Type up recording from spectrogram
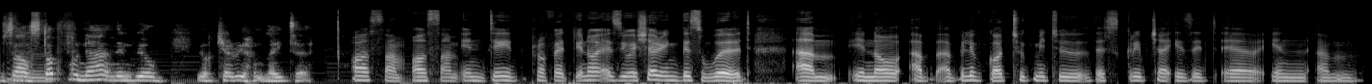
So mm. I'll stop for now, and then we'll we'll carry on later. Awesome, awesome indeed, Prophet. You know, as you were sharing this word, um, you know, I, I, believe God took me to the scripture. Is it uh, in um,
